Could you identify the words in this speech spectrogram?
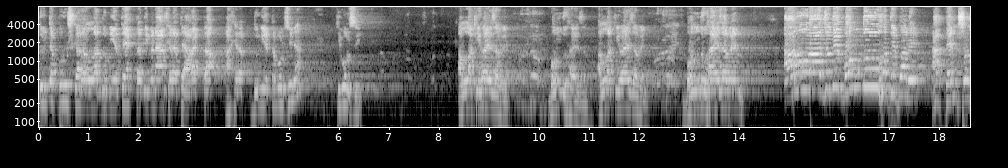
দুইটা পুরস্কার আল্লাহ দুনিয়াতে, একটা দিবেন, আখেরাতে আর একটা আখেরাত দুনিয়াটা বলছি না? কি বলছি? আল্লাহ কি হয়ে যাবে বন্ধু হয়ে যাবে আল্লাহ কি হয়ে যাবেন? বন্ধু হয়ে যাবেন। আল্লাহ যদি বন্ধু হতে পারে, আর টেনশন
